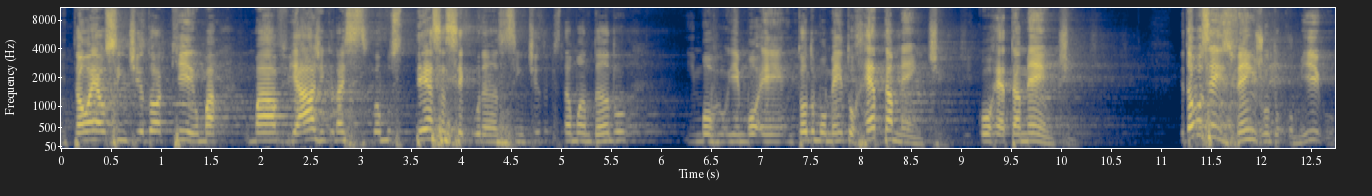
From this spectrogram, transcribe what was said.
Então é o sentido aqui, uma, uma viagem que nós vamos ter essa segurança, sentido que estamos andando em, em, em todo momento retamente, corretamente. Então vocês veem junto comigo,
